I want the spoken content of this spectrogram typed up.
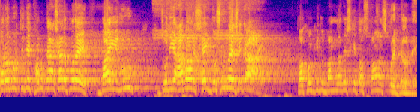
পরবর্তীতে ক্ষমতায় আসার পরে বাই রুট যদি আবার সেই দোসররা এসে যায়, তখন কিন্তু বাংলাদেশকে তসনস করে ফেলবে।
